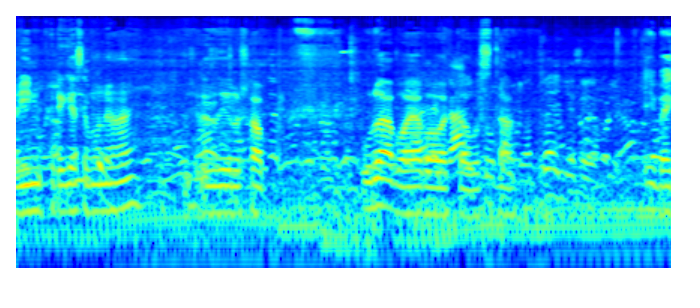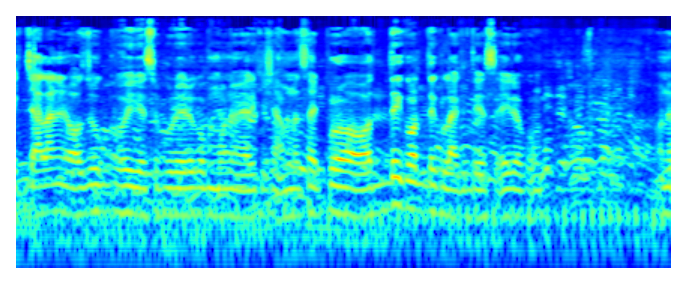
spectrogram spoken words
রিন ফেটে গেছে মনে হয়। সব পুরা ভয়াবহ একটা অবস্থা। এই বাইক চালানোর অযোগ্য হয়ে গেছে পুরো, এরকম মনে হয় আর কি। সামনের সাইড পুরো অর্ধেক অর্ধেক লাগতেছে এইরকম। মানে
